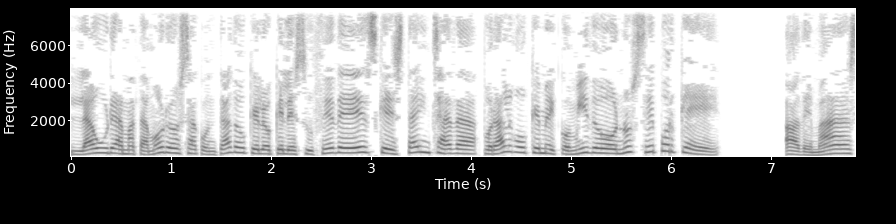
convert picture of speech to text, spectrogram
Laura Matamoros ha contado que lo que le sucede es que está hinchada, por algo que me he comido o no sé por qué. Además,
